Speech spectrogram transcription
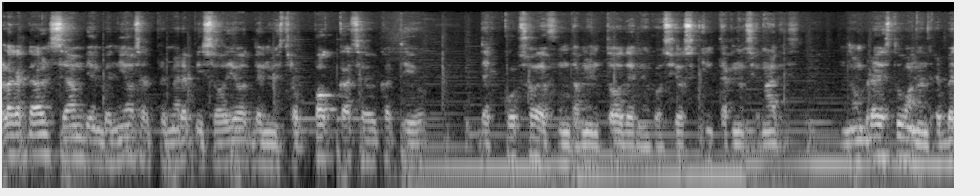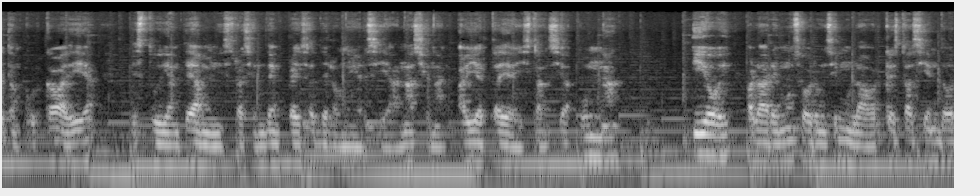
Hola, ¿qué tal? Sean bienvenidos al primer episodio de nuestro podcast educativo del curso de Fundamento de Negocios Internacionales. Mi nombre es Juan Andrés Betancourt Cabadía, estudiante de Administración de Empresas de la Universidad Nacional Abierta y a Distancia UNA, y hoy hablaremos sobre un simulador que está siendo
